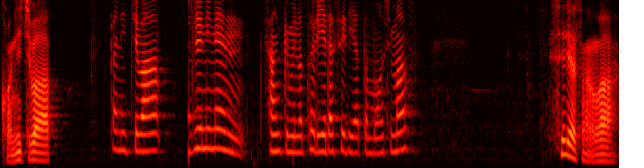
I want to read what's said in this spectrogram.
こんにちは。こんにちは。12年3組の鳥枝セリアと申します。セリアさんは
